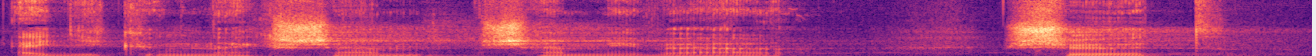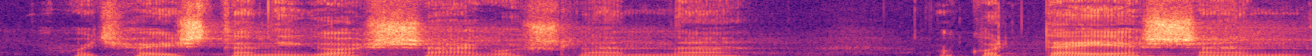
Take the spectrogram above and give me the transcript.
egyikünknek sem, semmivel. Sőt, hogyha Isten igazságos lenne, akkor teljesen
